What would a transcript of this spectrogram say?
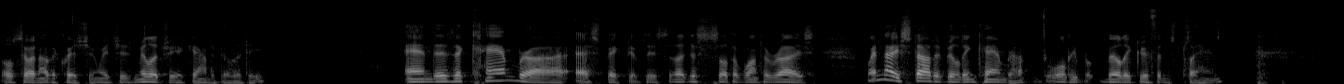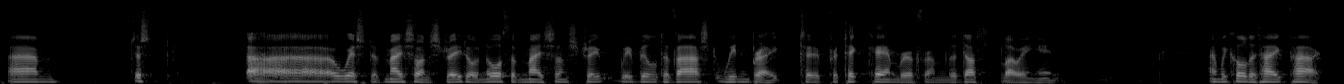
also another question, which is military accountability. And there's a Canberra aspect of this that I just sort of want to raise. When they started building Canberra, the Walter Burley Griffin's plan, um, just uh, west of Mason Street or north of Mason Street, we built a vast windbreak to protect Canberra from the dust blowing in. And we called it Haig Park.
